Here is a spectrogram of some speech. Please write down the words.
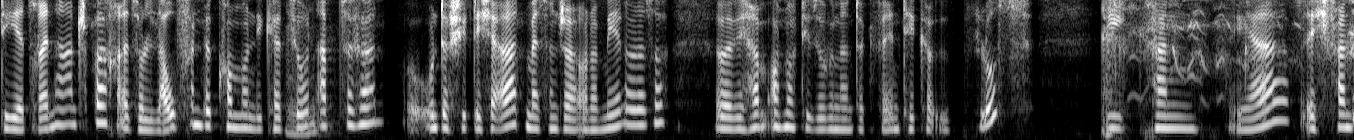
die jetzt Rainer ansprach, also laufende Kommunikation mhm. abzuhören, unterschiedlicher Art, Messenger oder Mail oder so. Aber wir haben auch noch die sogenannte QNTKÜ Plus, die kann, ja, ich fand,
